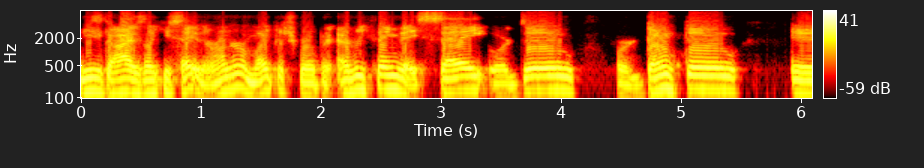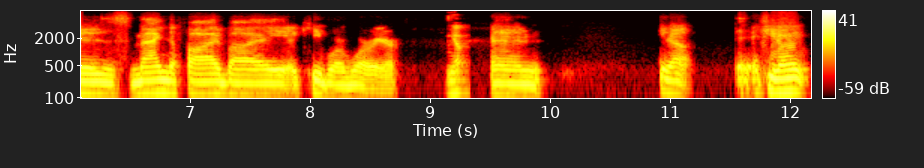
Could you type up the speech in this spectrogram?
these guys, like you say, they're under a microscope and everything they say or do or don't do is magnified by a keyboard warrior. Yep. And you know, if you don't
